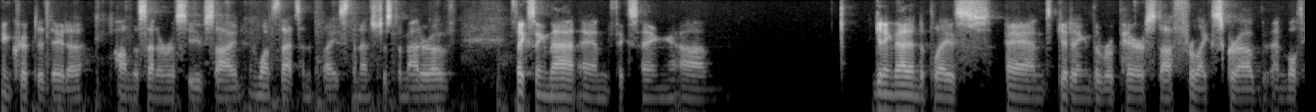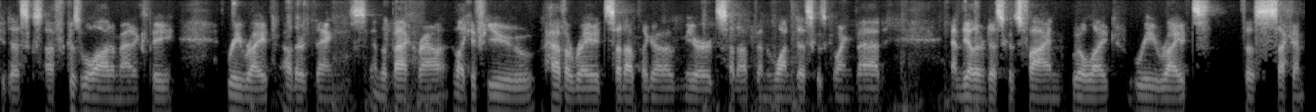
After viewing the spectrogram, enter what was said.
encrypted data on the send and receive side. And once that's in place, then it's just a matter of fixing that and fixing um, getting that into place and getting the repair stuff for like scrub and multi-disk stuff because we'll automatically rewrite other things in the background. Like if you have a RAID set up like a mirrored setup and one disk is going bad and the other disk is fine, we'll like rewrite the second,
